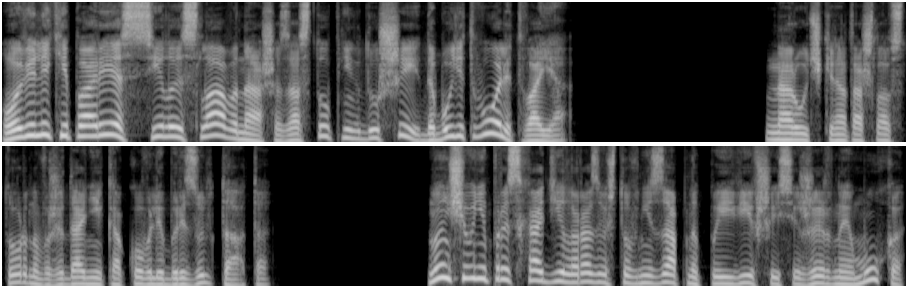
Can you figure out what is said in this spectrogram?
О великий порез, сила и слава наша, заступник души, да будет воля твоя!» Наручкина отошла в сторону в ожидании какого-либо результата. Но ничего не происходило, разве что внезапно появившаяся жирная муха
